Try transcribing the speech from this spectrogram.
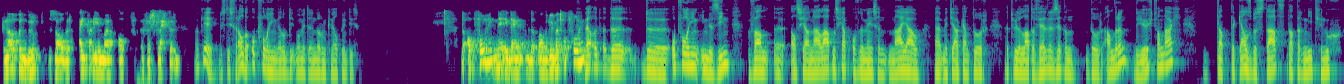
knelpuntberoep zal er enkel alleen maar op verslechteren. Oké, dus het is vooral de opvolging dat op dit moment een enorm knelpunt is. De opvolging? Nee, ik denk, wat bedoel je met opvolging? Wel, de, de opvolging in de zin van uh, als jouw nalatenschap of de mensen na jou uh, met jouw kantoor het willen laten verder zetten door anderen, de jeugd vandaag, dat de kans bestaat dat er niet genoeg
